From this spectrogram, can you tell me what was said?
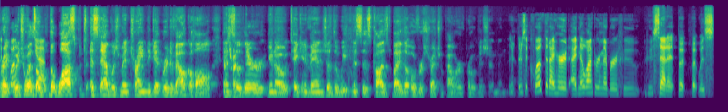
right, quote, which was yeah. a, the WASP establishment trying to get rid of alcohol, and That's so right. they're you know taking advantage of the weaknesses caused by the overstretch of power of prohibition. There's a quote that I heard. I no longer remember who who said it, but but was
